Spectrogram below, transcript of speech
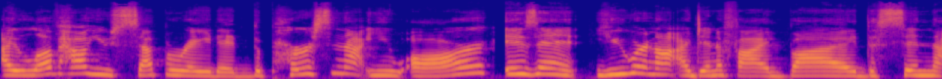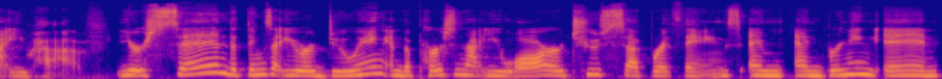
I love how you separated the person that you are isn't, you are not identified by the sin that you have. Your sin, the things that you are doing, and the person that you are are two separate things. And, and bringing in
